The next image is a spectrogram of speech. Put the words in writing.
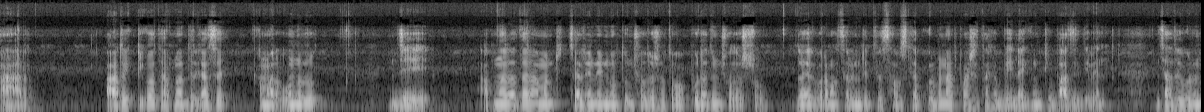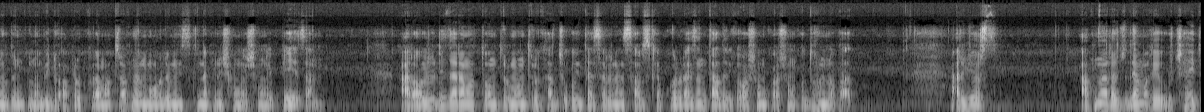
আর আর একটি কথা আপনাদের কাছে আমার অনুরোধ, যে আপনারা যারা আমার চ্যানেলের নতুন সদস্য অথবা পুরাতন সদস্য, দয়া করে আমার চ্যানেলটিতে সাবস্ক্রাইব করবেন আর পাশে থাকা বেল আইকনটি বাজিয়ে দিবেন, যাতে করে নতুন কোনো ভিডিও আপলোড করা মাত্র আপনার মোবাইল স্ক্রিন আপনি সঙ্গে সঙ্গে পেয়ে যান। আর অলরেডি যারা আমার তন্ত্র মন্ত্র কার্যকরিতা চ্যানেলে সাবস্ক্রাইব করে রাখছেন তাদেরকে অসংখ্য অসংখ্য ধন্যবাদ। আর ভিউর্স আপনারা যদি আমাকে উৎসাহিত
